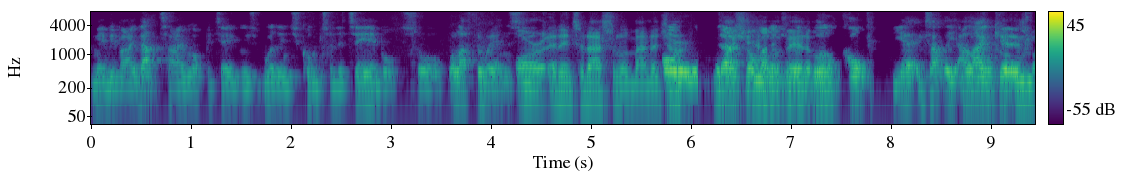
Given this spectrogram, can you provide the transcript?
maybe by that time Lopetegui is willing to come to the table. So we'll have to wait and see. Or an international manager Or might the national become manager available. World Cup. Yeah, exactly. I like um,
